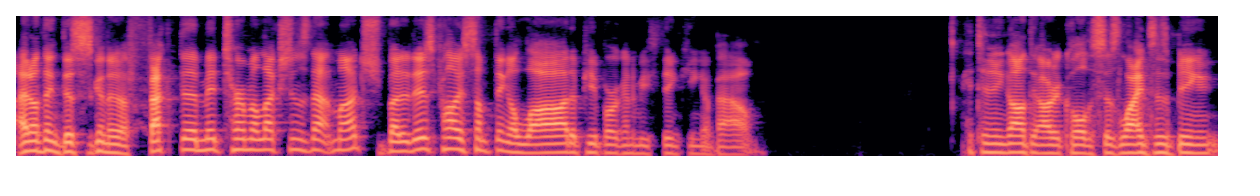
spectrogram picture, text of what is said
I don't think this is going to affect the midterm elections that much, but it is probably something a lot of people are going to be thinking about. Continuing on the article, this says alliances being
